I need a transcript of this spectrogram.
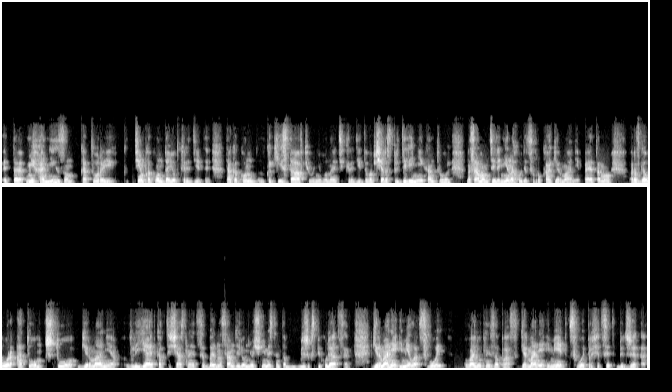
это механизм, который тем, как он дает кредиты, так как он, какие ставки у него на эти кредиты. Вообще распределение и контроль на самом деле не находятся в руках Германии. Поэтому разговор о том, что Германия влияет как-то сейчас на ЕЦБ, на самом деле он не очень уместен, это ближе к спекуляциям. Германия имела свой валютный запас. Германия имеет свой профицит бюджета,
